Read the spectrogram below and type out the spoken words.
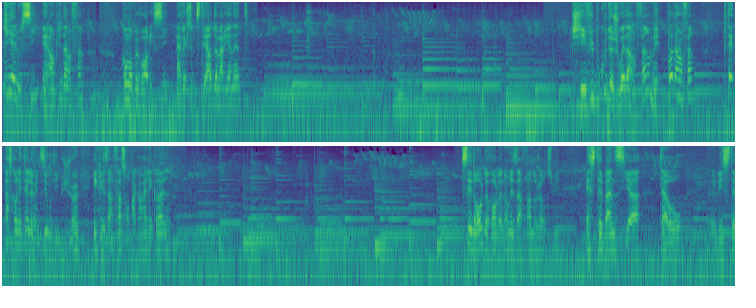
Qui elle aussi est remplie d'enfants, comme on peut voir ici avec ce petit théâtre de marionnettes. J'y ai vu beaucoup de jouets d'enfants, mais pas d'enfants. Peut-être parce qu'on était lundi au début juin et que les enfants sont encore à l'école. C'est drôle de voir le nom des enfants d'aujourd'hui. Esteban, Zia, Tao, euh, les cités.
